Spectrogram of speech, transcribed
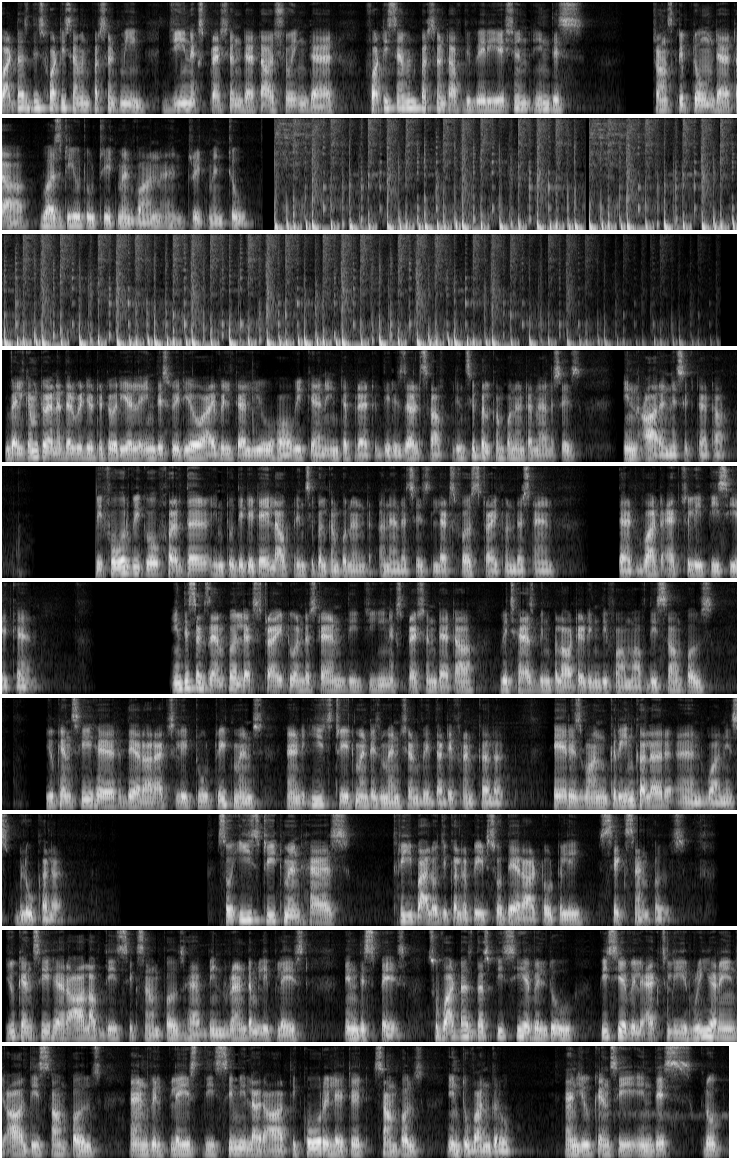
What does this 47% mean? Gene expression data showing that 47% of the variation in this transcriptome data was due to treatment 1 and treatment 2. Welcome to another video tutorial. In this video, I will tell you how we can interpret the results of principal component analysis in RNA-seq data. Before we go further into the detail of principal component analysis, let's first try to understand that what actually PCA can. In this example, let's try to understand the gene expression data which has been plotted in the form of these samples you can see here there are actually two treatments and each treatment is mentioned with a different color. Here is one green color and one is blue color. So each treatment has three biological repeats so there are totally six samples. You can see here all of these six samples have been randomly placed in this space. So what does the PCA will do? PCA will actually rearrange all these samples and will place the similar or the correlated samples into one group and you can see in this group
